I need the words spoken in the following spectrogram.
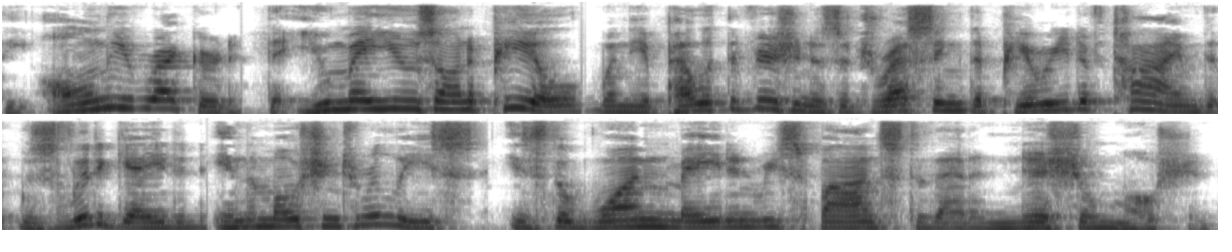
the only record that you may use on appeal when the appellate division is addressing the period of time that was litigated in the motion to release is the one made in response to that initial motion.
